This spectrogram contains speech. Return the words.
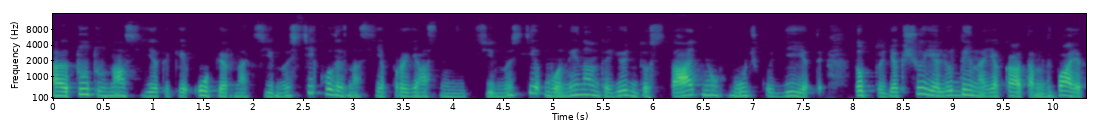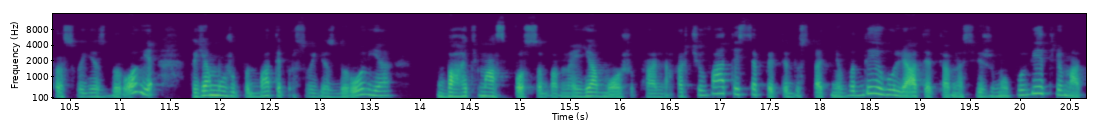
Е, Тут у нас є такий опір на цінності, коли в нас є прояснені цінності, вони нам дають достатньо гнучку діяти. Тобто, якщо я людина, яка там дбає про своє здоров'я, то я можу подбати про своє здоров'я багатьма способами. Я можу правильно харчуватися, пити достатньо води, гуляти там на свіжому повітрі, мати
